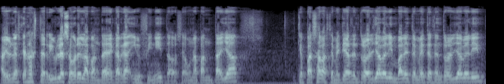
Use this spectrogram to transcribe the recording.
hay unas quejas terribles sobre la pantalla de carga infinita, o sea, una pantalla que pasabas, te metías dentro del Javelin, ¿vale? Te metes dentro del Javelin.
